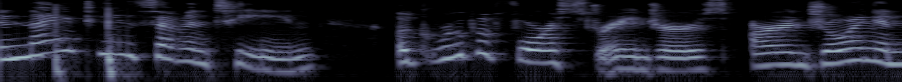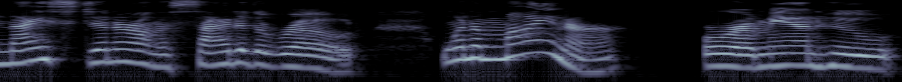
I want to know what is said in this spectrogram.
In 1917, a group of forest rangers are enjoying a nice dinner on the side of the road when a miner, or a man who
